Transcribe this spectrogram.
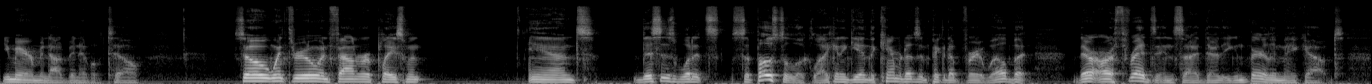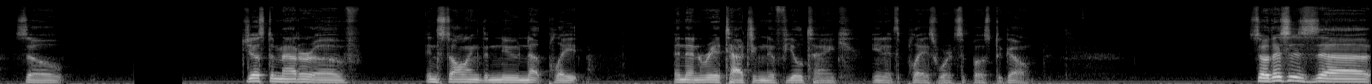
you may or may not have been able to tell. So went through and found a replacement and this is what it's supposed to look like and again the camera doesn't pick it up very well but there are threads inside there that you can barely make out. So just a matter of installing the new nut plate and then reattaching the fuel tank in its place where it's supposed to go. So this is, uh,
